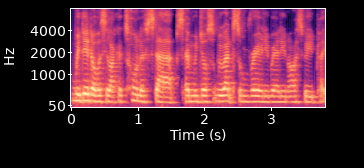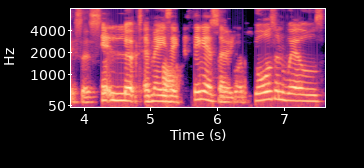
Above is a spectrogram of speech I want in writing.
we did obviously like a ton of steps and we just we went to some really really nice food places It looked amazing. Oh, The thing is, so though, good. yours and Will's,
